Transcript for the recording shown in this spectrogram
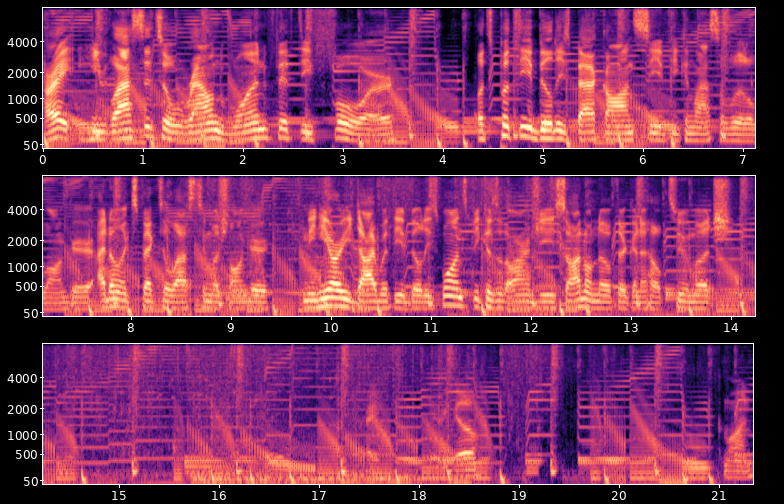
Alright, he lasted till round 154. Let's put the abilities back on, see if he can last a little longer. I don't expect to last too much longer. I mean, he already died with the abilities once because of the RNG, so I don't know if they're going to help too much. There we go. Come on.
